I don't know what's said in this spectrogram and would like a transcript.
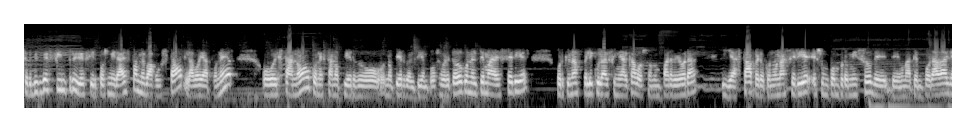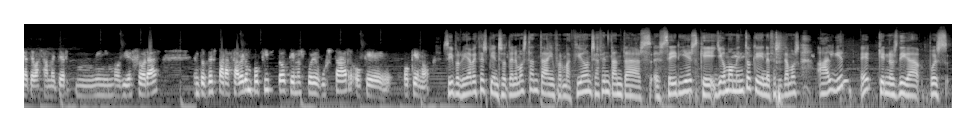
servir de filtro y decir, pues mira, esta me va a gustar, la voy a poner, o esta no, con esta no pierdo, no pierdo el tiempo. Sobre todo con el tema de series, porque una película al fin y al cabo son un par de horas y ya está, pero con una serie es un compromiso de, de una temporada, ya te vas a meter mínimo 10 horas entonces, para saber un poquito qué nos puede gustar o qué, o qué no. Sí, porque yo a veces pienso, tenemos tanta información, se hacen tantas eh, series, que llega un momento que necesitamos a alguien eh, que nos diga, pues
